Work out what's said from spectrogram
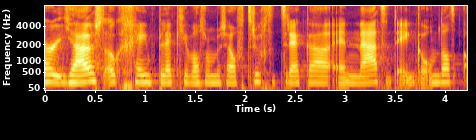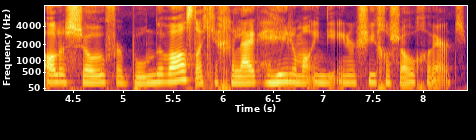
er juist ook geen plekje was om mezelf terug te trekken en na te denken, omdat alles zo verbonden was dat je gelijk helemaal in die energie gezogen werd.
